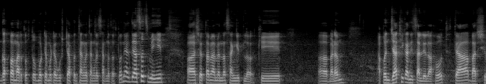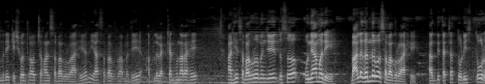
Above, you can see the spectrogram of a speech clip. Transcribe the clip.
गप्पा मारत असतो मोठ्या मोठ्या गोष्टी आपण चांगल्या चांगल्या सांगत असतो. आणि अगदी असंच मीही श्वेता मॅम यांना सांगितलं की मॅडम आपण ज्या ठिकाणी चाललेलो आहोत त्या बार्शीमध्ये केशवंतराव चव्हाण सभागृह आहे आणि या सभागृहामध्ये आपलं व्याख्यान होणार आहे. आणि हे सभागृह म्हणजे जसं पुण्यामध्ये बालगंधर्व सभागृह आहे अगदी त्याच्या तोडीस तोड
